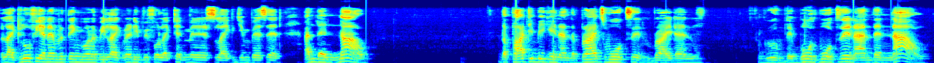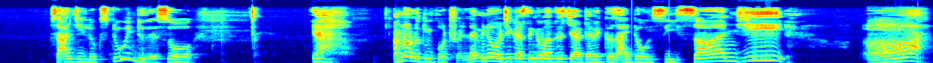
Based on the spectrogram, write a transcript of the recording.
Like Luffy and everything gonna be like ready before like 10 minutes like jimbei said. And then now the party begin and the brides walks in bride and groom they both walks in. And then now Sanji looks too into this so yeah. I'm not looking forward to it let me know what you guys think about this chapter because I don't see Sanji Ah,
